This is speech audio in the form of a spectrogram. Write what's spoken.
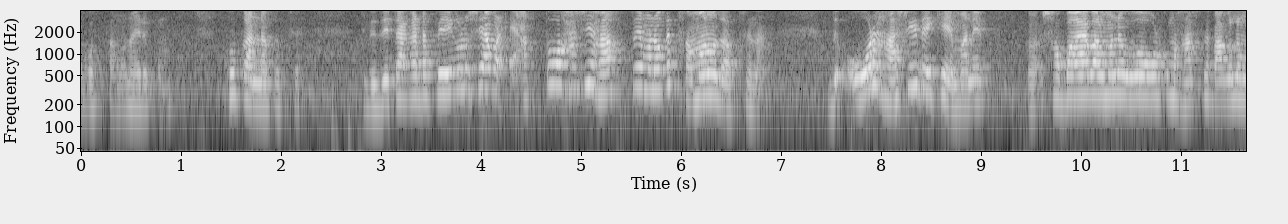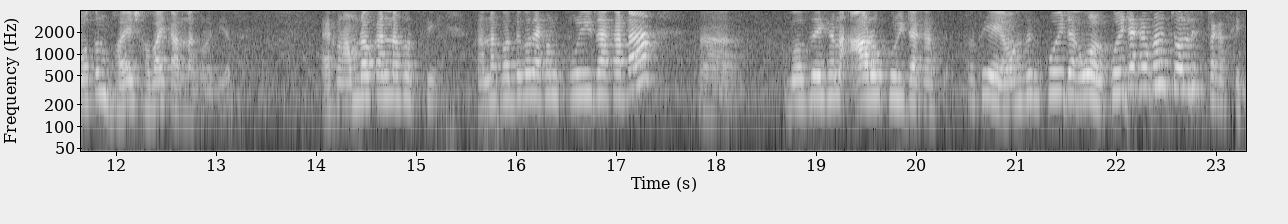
অবস্থা, মনে হয় এরকম। খুব কান্না করছে। দিয়ে যে টাকাটা পেয়ে গেলো, সে আবার এত হাসি হাসছে মানে ওকে থামানো যাচ্ছে না। ওর হাসি দেখে মানে সবাই আবার মানে ও ওরকম হাসছে পাগলের মতন, ভয়ে সবাই কান্না করে দিয়েছে। এখন আমরাও কান্না করছি। কান্না করতে করতে এখন কুড়ি টাকাটা বলছে এখানে আরও কুড়ি টাকা আছে। বলছি, এই, আমার কাছে কুড়ি টাকা, ও কুড়ি টাকা ওখানে চল্লিশ টাকা ছিল।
